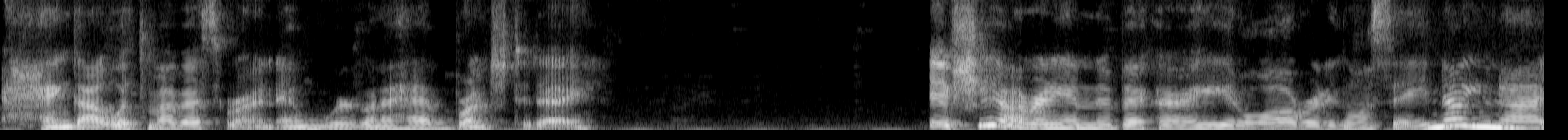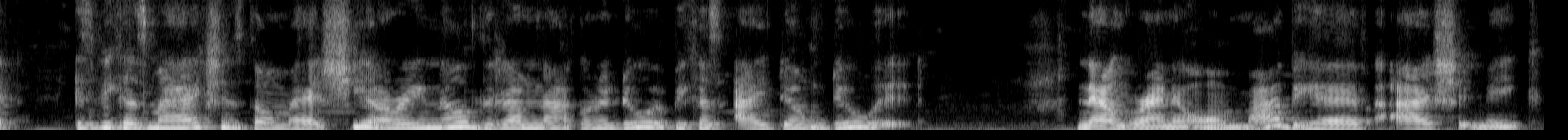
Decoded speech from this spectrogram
hang out with my best friend and we're going to have brunch today, if she already in the back of her head or already going to say, no, you're not, is because my actions don't match. She already knows that I'm not going to do it because I don't do it. Now, granted, on my behalf, I should make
